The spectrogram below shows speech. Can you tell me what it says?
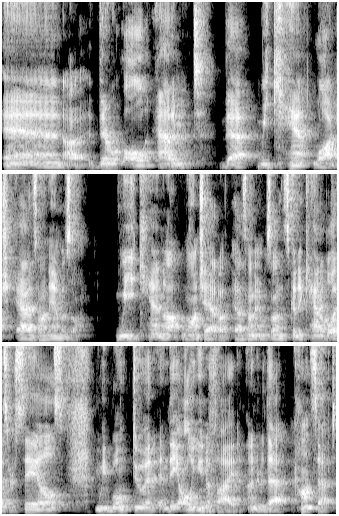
and uh, they were all adamant that we can't launch ads on Amazon. We cannot launch ads on Amazon. It's going to cannibalize our sales. We won't do it. And they all unified under that concept.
